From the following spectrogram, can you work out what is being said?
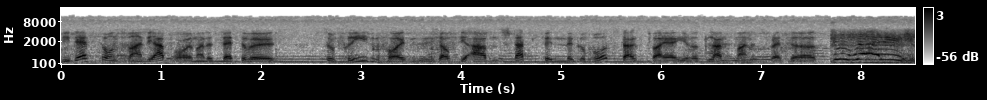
Die Deftones waren die Abräumer des Festivals. Zufrieden freuten sie sich auf die abends stattfindende Geburtstagsfeier ihres Landmannes Fred Durst. You ready?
